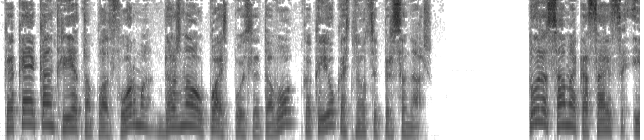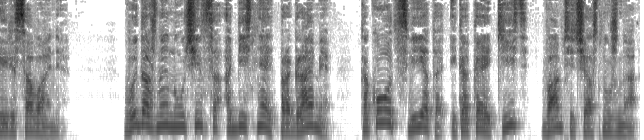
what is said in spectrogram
какая конкретно платформа должна упасть после того, как ее коснется персонаж. То же самое касается и рисования. Вы должны научиться объяснять программе, какого цвета и какая кисть вам сейчас нужна.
